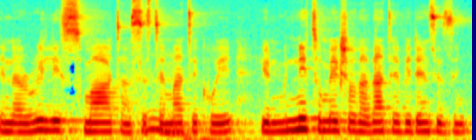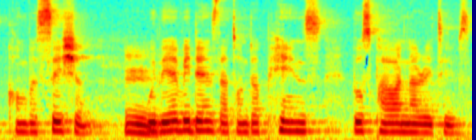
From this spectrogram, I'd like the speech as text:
in a really smart and systematic way. You need to make sure that that evidence is in conversation Mm. with the evidence that underpins those power narratives.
